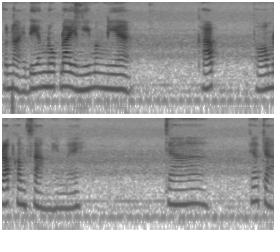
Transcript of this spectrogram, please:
คนไหนเลี้ยงนกได้อย่างนี้มั่งเนี่ย ครับ พร้อมรับคำสั่งเห็นไหมจ้าแก้วจ๋า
